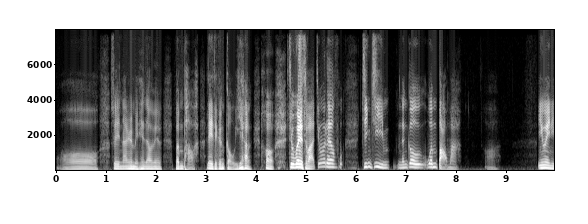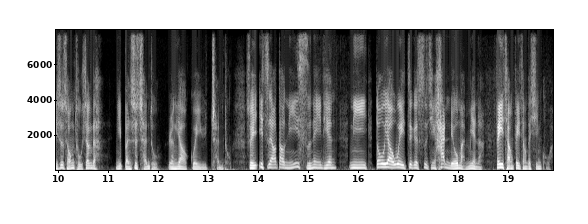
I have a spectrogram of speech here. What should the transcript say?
哦。所以男人每天在外面奔跑啊，累得跟狗一样 哦，就为什么？就为了经济能够温饱嘛啊。因为你是从土生的，你本是尘土，仍要归于尘土。所以一直要到你死那一天，你都要为这个事情汗流满面呐、啊，非常非常的辛苦啊。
